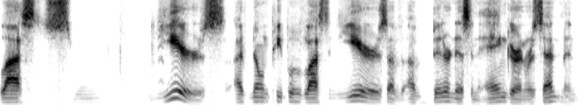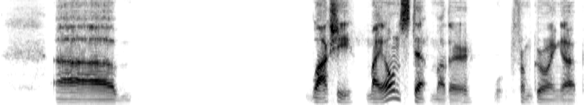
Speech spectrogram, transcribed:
last years. I've known people who've lasted years of, of bitterness and anger and resentment. Um, well, actually, my own stepmother from growing up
